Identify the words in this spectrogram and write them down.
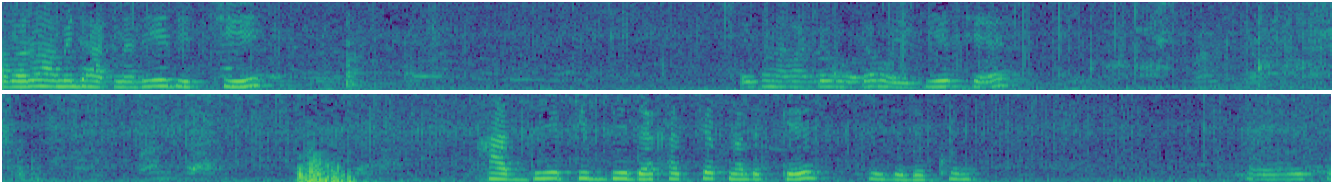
আবারও আমি ঢাকনা দিয়ে দিচ্ছি। এখন আমার বেগুনটা হয়ে গিয়েছে। হাত দিয়ে টিপ দিয়ে দেখাচ্ছি আপনাদেরকে। এই যে দেখুন, হয়ে গেছে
